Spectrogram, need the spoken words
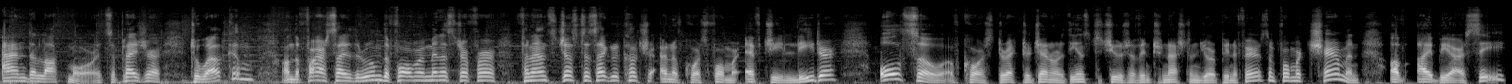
and a lot more. It's a pleasure to welcome on the far side of the room the former Minister for Finance, Justice, Agriculture, and of course, former FG leader. Also, of course, Director General at the Institute of International and European Affairs and former Chairman of IBRC.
